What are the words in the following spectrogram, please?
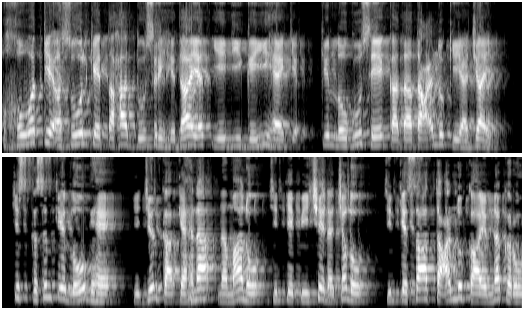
اخوت کے اصول کے تحت دوسری ہدایت یہ دی گئی ہے کہ کن لوگوں سے قطع تعلق کیا جائے۔ کس قسم کے لوگ ہیں کہ جن کا کہنا نہ مانو، جن کے پیچھے نہ چلو، جن کے ساتھ تعلق قائم نہ کرو،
